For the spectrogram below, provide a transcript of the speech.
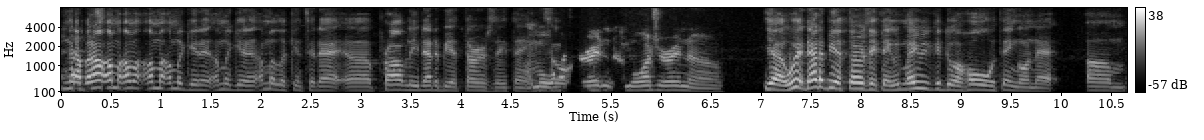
No, but I'm, I'm, I'm, I'm, I'm gonna get it. I'm gonna get it. I'm gonna look into that. Uh, probably that'll be a Thursday thing. I'm gonna, so, watch, it right, I'm gonna watch it right now. Yeah, that'll be a Thursday thing. Maybe we could do a whole thing on that. Um,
